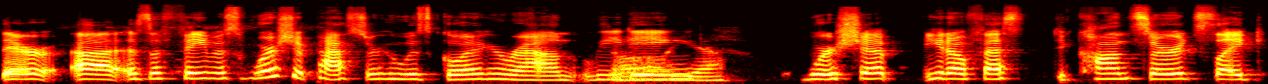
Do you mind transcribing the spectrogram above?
there uh, is a famous worship pastor who was going around oh, leading oh, yeah worship, you know, fest concerts like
